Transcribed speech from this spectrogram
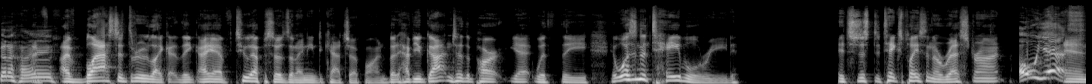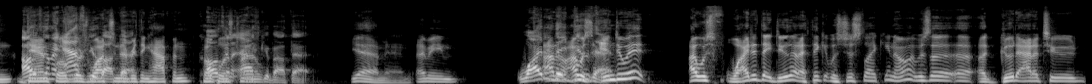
I've. I've blasted through like I think I have two episodes that I need to catch up on. But have you gotten to the part yet with the? It wasn't a table read. It's just it takes place in a restaurant, Oh yes. and Dan Fogler's watching everything happen. I was Coppola's gonna ask to- you about that. Yeah, man. I mean, Why did don't they I was that? into it. I was. Why did they do that? I think it was just like you know, it was a, a a good attitude,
